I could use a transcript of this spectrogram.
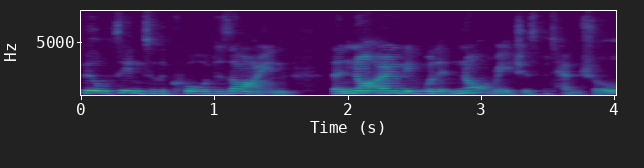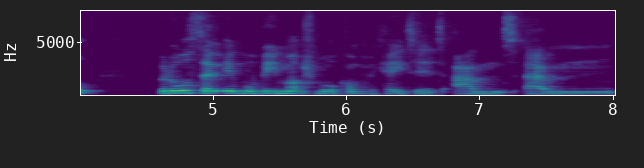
built into the core design, then not only will it not reach its potential, but also it will be much more complicated and um,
